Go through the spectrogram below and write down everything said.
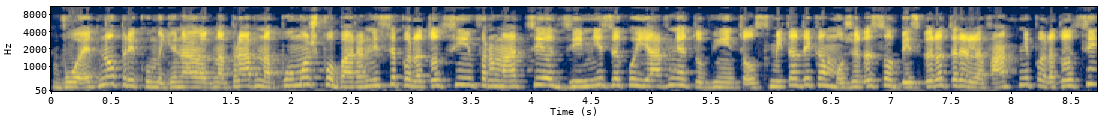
Воедно, преку меѓународна правна помош побарани се податоци и информации од земји за кои јавниот обвинител смета дека може да се обезбедат релевантни податоци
